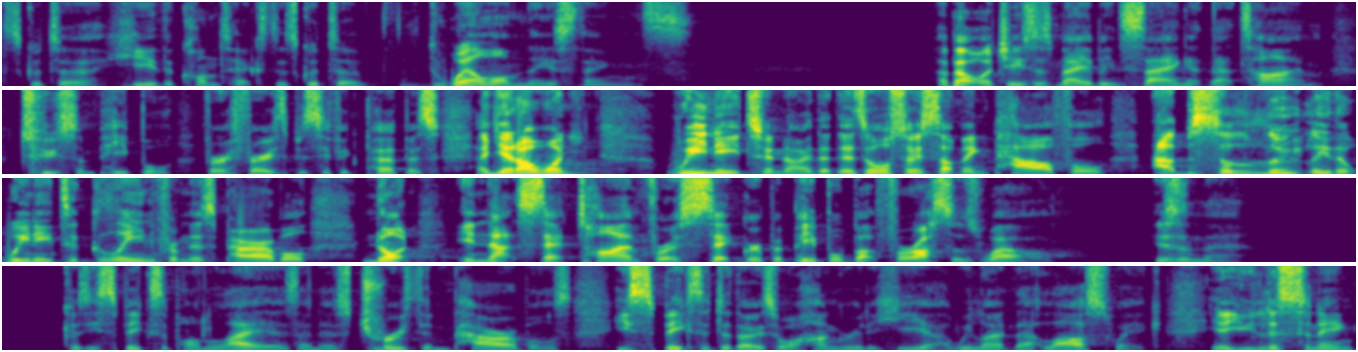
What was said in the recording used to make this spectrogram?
It's good to hear the context. It's good to dwell on these things about what Jesus may have been saying at that time to some people for a very specific purpose. And yet I want we need to know that there's also something powerful absolutely that we need to glean from this parable, not in that set time for a set group of people, but for us as well. Isn't there? Because he speaks upon layers and there's truth in parables. He speaks it to those who are hungry to hear. We learnt that last week. Are you listening?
